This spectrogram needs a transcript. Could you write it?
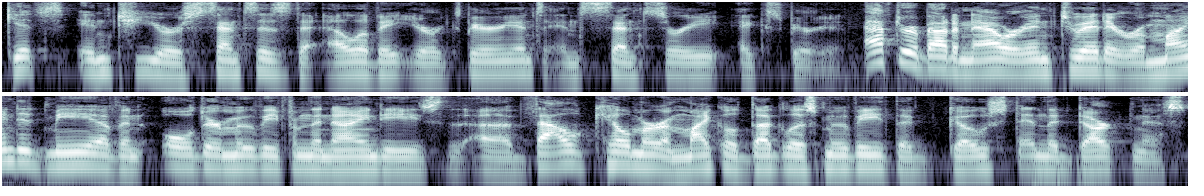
gets into your senses to elevate your experience and sensory experience. After about an hour into it, it reminded me of an older movie from the 90s, uh, Val Kilmer and Michael Douglas movie, The Ghost and the Darkness,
